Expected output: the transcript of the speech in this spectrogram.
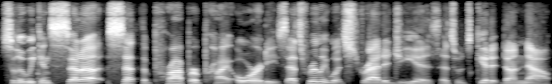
so that we can set a set the proper priorities. That's really what strategy is. That's what's get it done now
